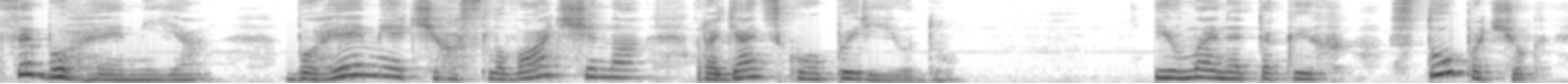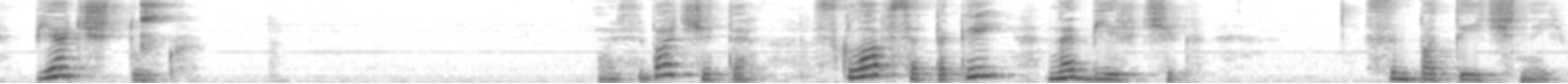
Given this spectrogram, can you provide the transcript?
Це Богемія. Богемія Чехословаччина радянського періоду. І в мене таких стопочок 5 штук. Ось, бачите, склався такий набірчик симпатичний.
